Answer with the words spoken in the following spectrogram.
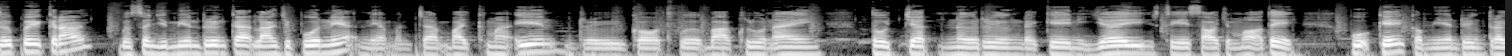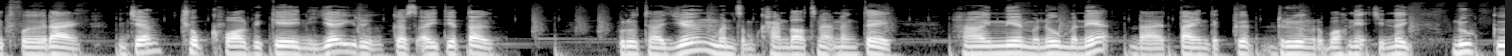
នៅពេលក្រោយបើសិនជាមានរឿងកើតឡើងចំពោះអ្នកអ្នកមិនចាំបាច់ខ្មាស់អៀនឬក៏ធ្វើបាបខ្លួនឯង តូចចិត្តនៅរឿងដែលគេនិយាយគេសោចចំអកទេ ពួកគេក៏មានរឿងត្រូវធ្វើដែរអញ្ចឹងឈប់ខ្វល់ពីគេនិយាយឬក៏គិតស្អីទៀតទៅព្រោះថាយើងមិនសំខាន់ដល់ថ្នាក់នឹងទេ ហើយមានមនុស្សម្នាក់ដែលតែងតែគិតរឿងរបស់អ្នកជានិច្ចនោះគឺ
